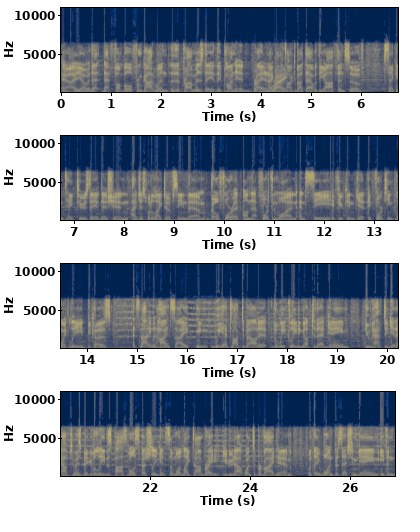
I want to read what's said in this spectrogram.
Uh, you know that that fumble from Godwin. The problem is they they punted right, and I kind of talked about that with the offense of second take Tuesday edition. I just would have liked to have seen them go for it on that fourth and one and see if you can get a 14 point lead because it's not even hindsight. I mean, we had talked about it the week leading up to that game. You have to get out to as big of a lead as possible, especially against someone like Tom Brady. You do not want to provide him with a one possession game, even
